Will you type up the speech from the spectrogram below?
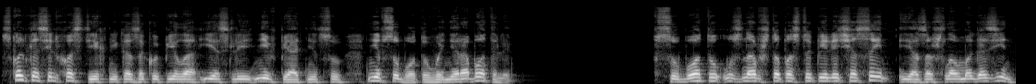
Сколько сельхозтехника закупила, если ни в пятницу, ни в субботу вы не работали?» В субботу, узнав, что поступили часы, я зашла в магазин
